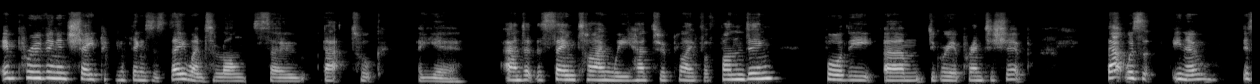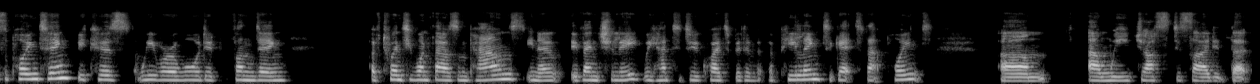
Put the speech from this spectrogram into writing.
improving and shaping things as they went along. So that took a year and at the same time we had to apply for funding for the um, degree apprenticeship that was you know disappointing because we were awarded funding of £21,000. You know, eventually we had to do quite a bit of appealing to get to that point. Um, and we just decided that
